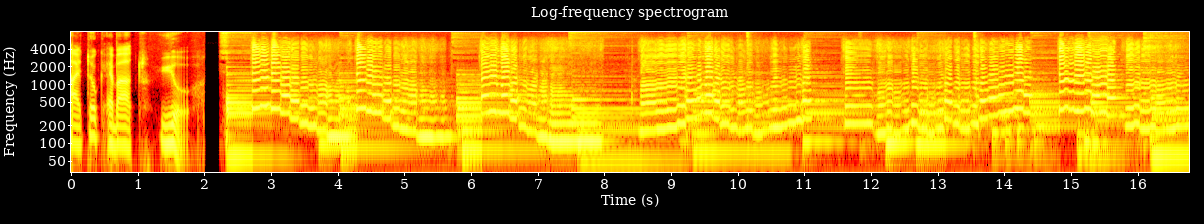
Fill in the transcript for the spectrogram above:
I Talk About You. Thank you. Thank you.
